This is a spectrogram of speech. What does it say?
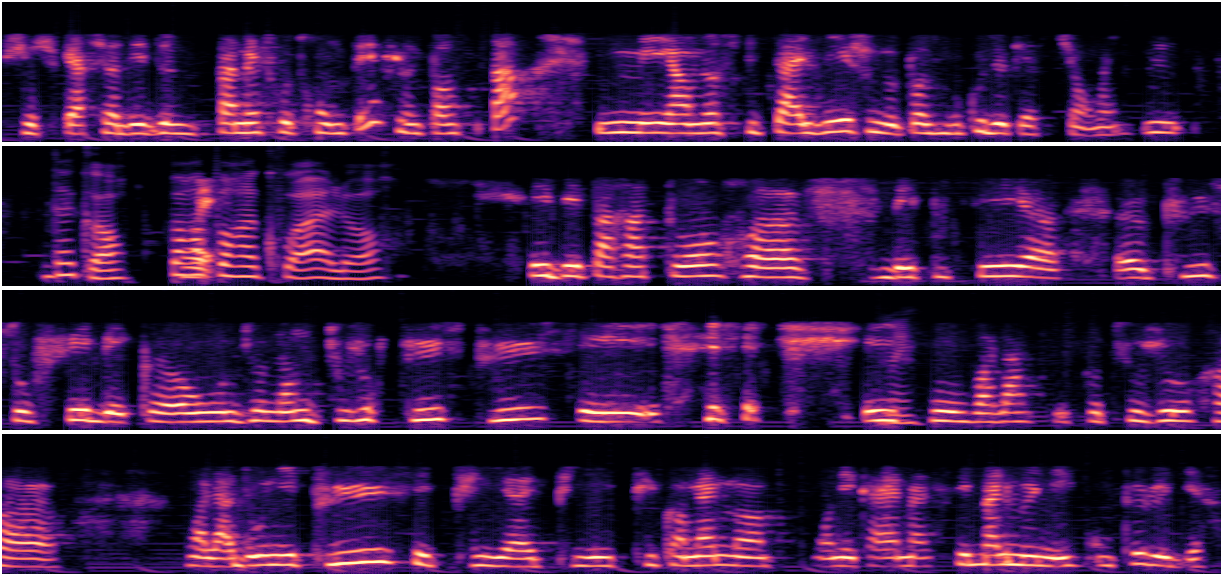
je suis persuadée de ne pas m'être trompée, je ne pense pas. Mais en hospitalier, je me pose beaucoup de questions. Oui. D'accord. Par Ouais. rapport à quoi alors? Et bien, par rapport, euh, ben, écoutez, euh, euh, plus au fait ben, qu'on demande toujours plus, plus, et, et il faut, voilà, il faut toujours, euh, voilà, donner plus, et puis, et puis, et puis quand même, on est quand même assez malmené, on peut le dire.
